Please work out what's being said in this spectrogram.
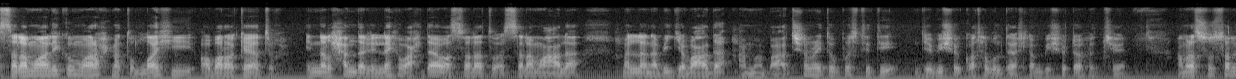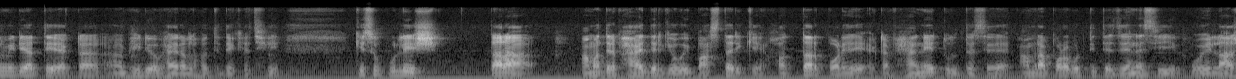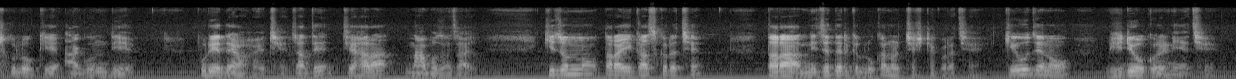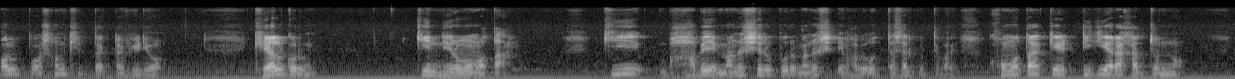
আসসালামু আলাইকুম ওরহমতুল্লাহি অবরাকাত ইন্নাল হামদুলিল্লাহ ওয়াহদা ওয়াসসালাতু আসসালামু আলা মাল্লা নবী জাবাদা আম্মা বাদ। সম্মানিত উপস্থিতি, যে বিষয়ে কথা বলতে আসলাম, বিষয়টা হচ্ছে, আমরা সোশ্যাল মিডিয়াতে একটা ভিডিও ভাইরাল হতে দেখেছি। কিছু পুলিশ, তারা আমাদের ভাইদেরকে ওই পাঁচ তারিখে হত্যার পরে একটা ভ্যানে তুলতেছে। আমরা পরবর্তীতে জেনেছি, ওই লাশগুলোকে আগুন দিয়ে পুড়িয়ে দেওয়া হয়েছে, যাতে চেহারা না বোঝা যায়। কি জন্য তারা এই কাজ করেছে? তারা নিজেদেরকে লুকানোর চেষ্টা করেছে। কেউ যেন ভিডিও করে নিয়েছে। অল্প সংক্ষিপ্ত একটা ভিডিও। খেয়াল করুন, কি নির্মমতা। কীভাবে মানুষের উপর মানুষ এভাবে অত্যাচার করতে পারে। ক্ষমতাকে টিকিয়ে রাখার জন্য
